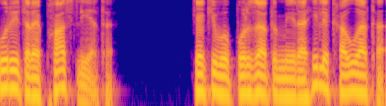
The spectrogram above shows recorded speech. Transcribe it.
पूरी तरह फांस लिया था, क्योंकि वो पुर्जा तो मेरा ही लिखा हुआ था।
